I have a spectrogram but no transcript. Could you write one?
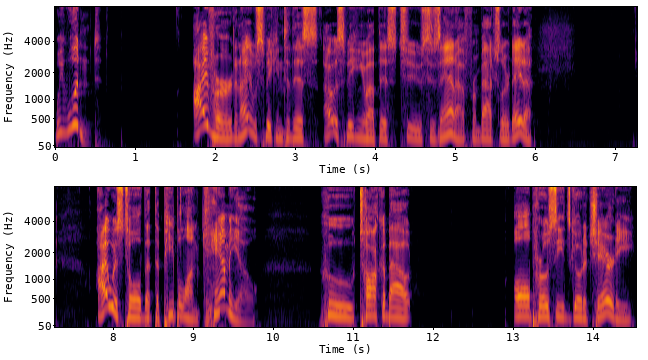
We wouldn't. I've heard, and I was speaking to this, I was speaking about this to Susanna from Bachelor Data. I was told that the people on Cameo who talk about all proceeds go to charity,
